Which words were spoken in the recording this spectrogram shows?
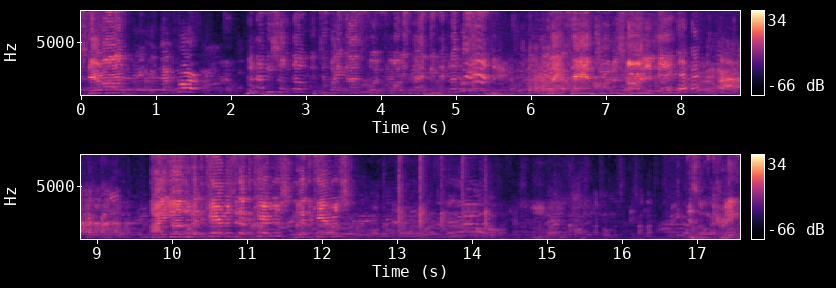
Stare off. Wouldn't that be something though? If two white guys fought for all these black people, they'd be like, what happened? Like Sam Jr. started it. All right, y'all, look at the cameras. Look at the cameras. Look at the cameras. This gonna crazy.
